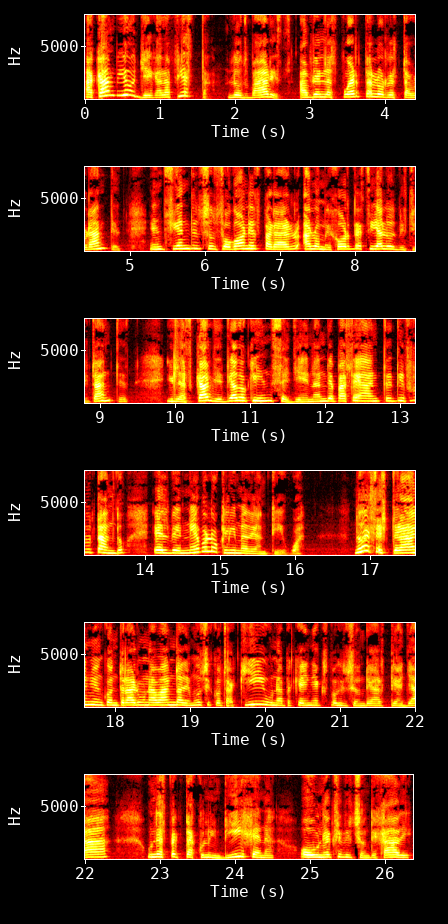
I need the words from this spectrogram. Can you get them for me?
A cambio llega la fiesta, los bares, abren las puertas los restaurantes, encienden sus fogones para dar a lo mejor de sí a los visitantes, y las calles de adoquín se llenan de paseantes disfrutando el benévolo clima de Antigua. No es extraño encontrar una banda de músicos aquí, una pequeña exposición de arte allá, un espectáculo indígena o una exhibición de jade,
